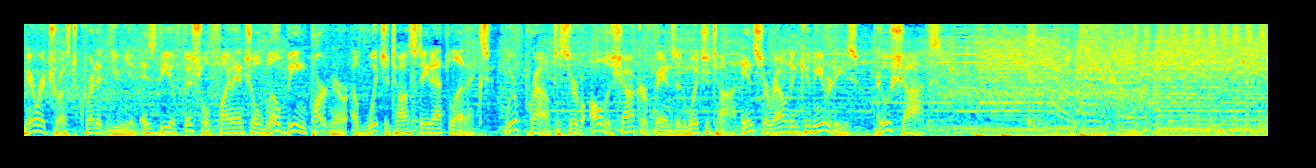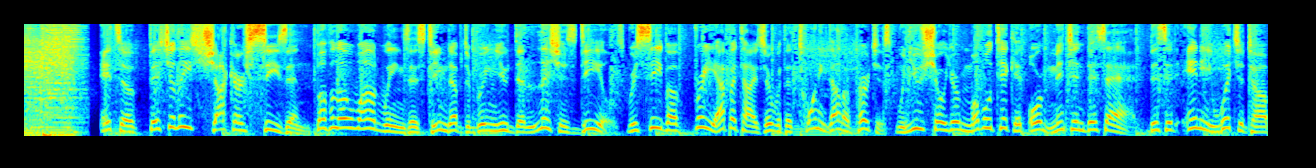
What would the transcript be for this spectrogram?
Meritrust Credit Union is the official financial well-being partner of Wichita State Athletics. We're proud to serve all the Shocker fans in Wichita and surrounding communities. Go Shocks! It's officially shocker season. Buffalo Wild Wings has teamed up to bring you delicious deals. Receive a free appetizer with a $20 purchase when you show your mobile ticket or mention this ad. Visit any Wichita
